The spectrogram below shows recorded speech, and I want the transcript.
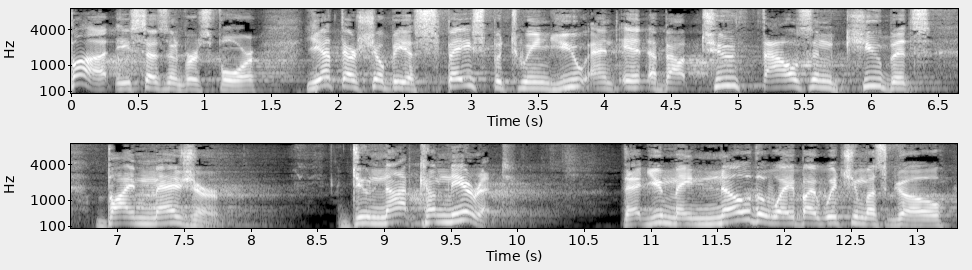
But, he says in verse 4, yet there shall be a space between you and it about 2,000 cubits by measure. Do not come near it, that you may know the way by which you must go,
